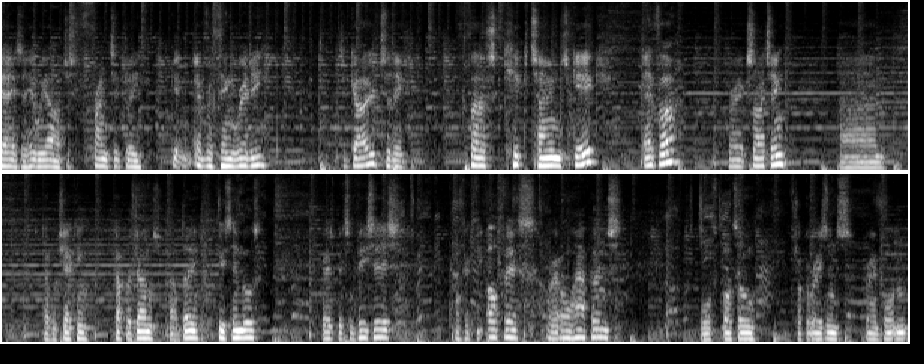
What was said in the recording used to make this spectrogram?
Okay, so here we are, just frantically getting everything ready to go to the first Kicktones gig ever. Very exciting. Um, double checking, a couple of drums, that'll do, a few cymbals, various bits and pieces. Come to the office where it all happens. Water bottle, chocolate raisins, very important.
